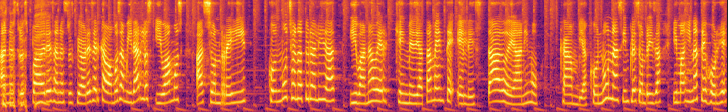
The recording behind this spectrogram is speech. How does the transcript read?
a nuestros padres, a nuestros cuidadores cerca, vamos a mirarlos y vamos a sonreír con mucha naturalidad y van a ver que inmediatamente el estado de ánimo cambia con una simple sonrisa. Imagínate Jorge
